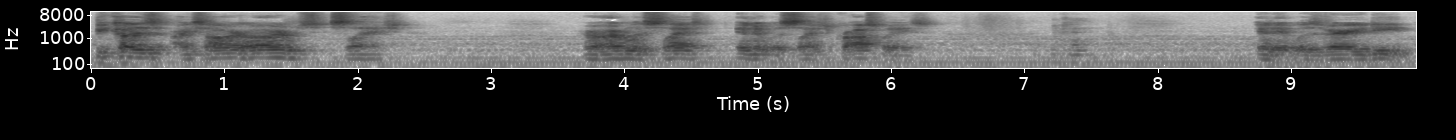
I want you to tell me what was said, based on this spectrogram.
Because I saw her arms slashed. Her arm was slashed and it was slashed crossways. And it was very deep.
